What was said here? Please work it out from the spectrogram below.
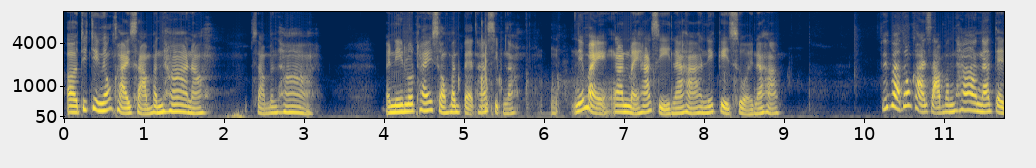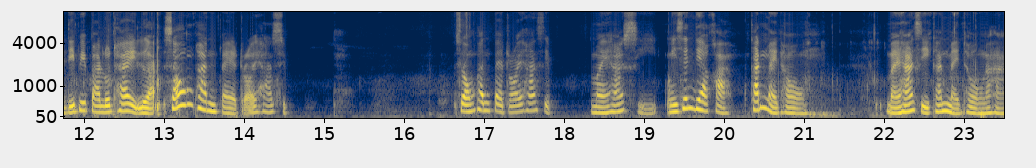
เอ่อที่จริงต้องขายสามพันห้านะสามพันห้าอันนี้ลดให้สองพันแปดห้าสิบนะ นี่ไหม่งานไหม่ห้าสีนะคะอันนี่เกรดสวยนะคะ พี่ปาต้องขายสามพันห้านะ แต่ที่พี่ปาลดให้เหลือสองพันแปดร้อยห้าสิบสองพันแปดร้อยห้าสิบไหมห้าสีมีเส้นเดียวค่ะ ขั้นไหมทองไหมห้าสีขั้นไหมทองนะคะ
